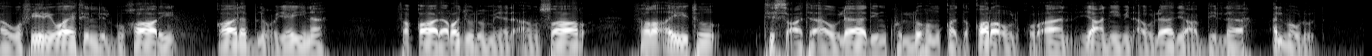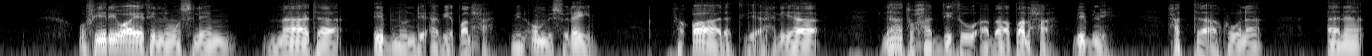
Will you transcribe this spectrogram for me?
وفي رواية للبخاري قال ابن عيينة فقال رجل من الأنصار فرأيت تسعة أولاد كلهم قد قرأوا القرآن يعني من أولاد عبد الله المولود وفي رواية لمسلم مات ابن لأبي طلحة من أم سليم فقالت لأهلها لا تحدثوا أبا طلحة بابنه حتى أكون أنا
